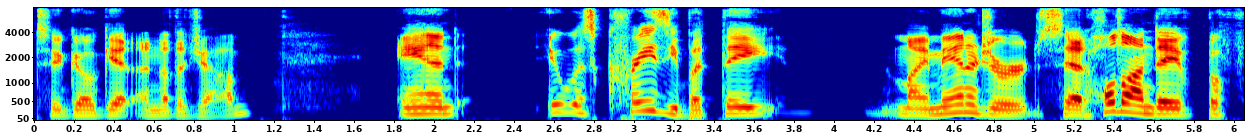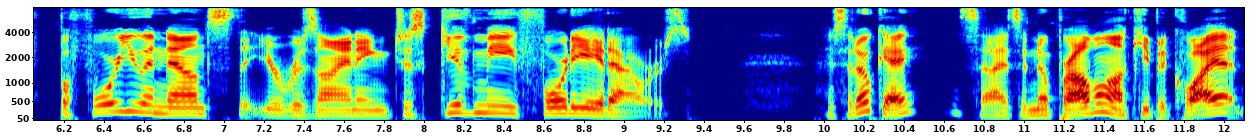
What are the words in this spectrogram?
to go get another job. And it was crazy, but they my manager said, "Hold on, Dave, bef- before you announce that you're resigning, just give me 48 hours." I said, "Okay." So I said, "No problem. I'll keep it quiet."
